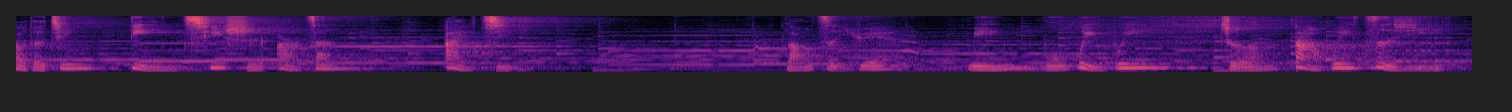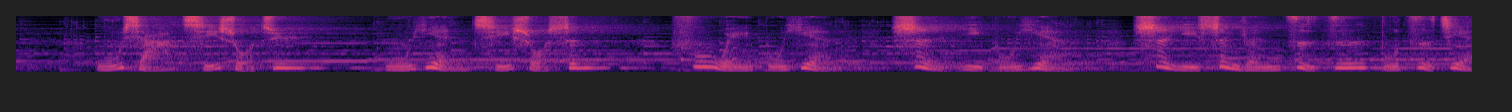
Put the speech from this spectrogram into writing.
道德经第七十二章：爱己。老子曰：“民不畏威，则大威自矣。无暇其所居，无厌其所生。夫为不厌，是以不厌。是以圣人自知不自见。”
